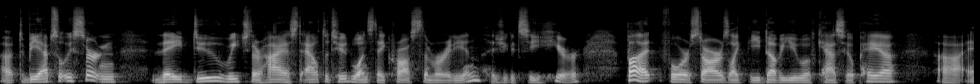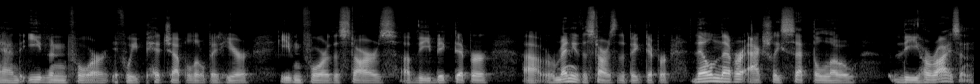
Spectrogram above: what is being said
Uh, to be absolutely certain, they do reach their highest altitude once they cross the meridian, as you can see here. But for stars like the W of Cassiopeia, uh, and even for, if we pitch up a little bit here, even for the stars of the Big Dipper, uh, or many of the stars of the Big Dipper, they'll never actually set below the horizon.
